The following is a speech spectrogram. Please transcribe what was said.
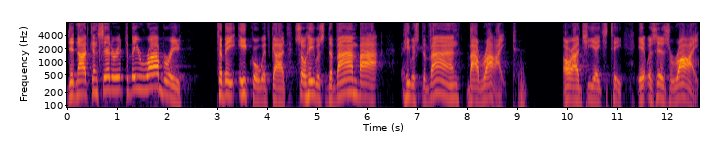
did not consider it to be robbery to be equal with God. So he was divine by he was divine by right. R I G H T. It was his right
